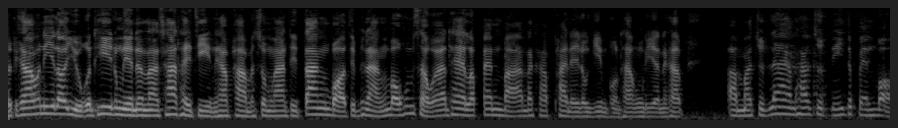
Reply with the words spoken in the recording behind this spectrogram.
วัสดีครับ วันนี้เราอยู่กันที่โรงเรียนนานาชาติไทยจีนนะครับพามาชมงานติดตั้งบ่อติดผนังบ่อหุ้มเสากระแทกและแป้นบาสนะครับภายในโรงยิมของทางโรงเรียนนะครับอ่ามาจุดแรกนะครับ จุดนี้จะเป็นบ่อ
